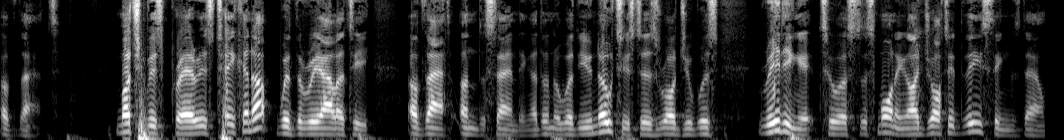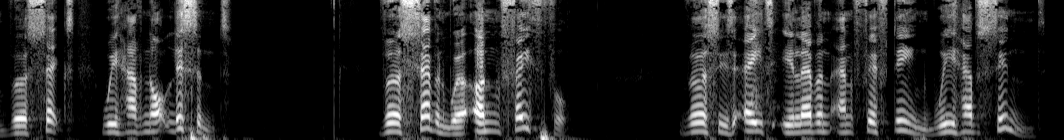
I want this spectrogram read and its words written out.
of that. Much of his prayer is taken up with the reality of that understanding. I don't know whether you noticed as Roger was reading it to us this morning, I jotted these things down. Verse 6, we have not listened. Verse 7, we're unfaithful. Verses 8, 11, and 15, we have sinned.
